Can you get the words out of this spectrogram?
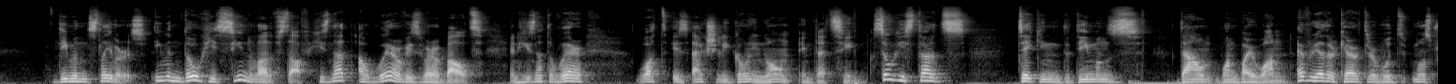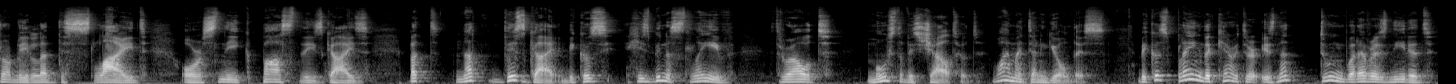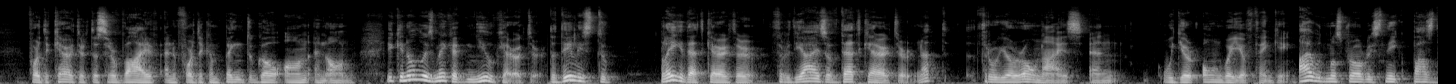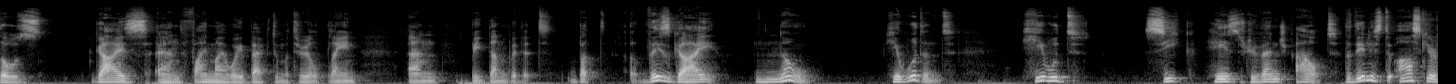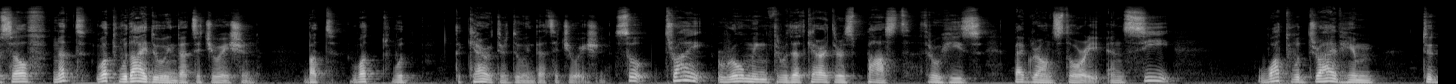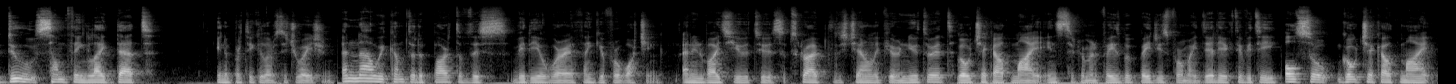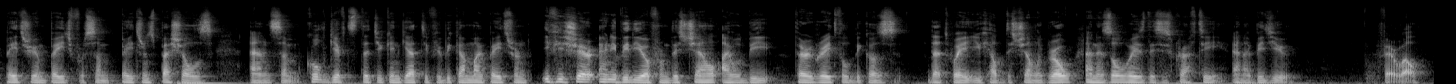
demon slavers. Even though he's seen a lot of stuff, he's not aware of his whereabouts and he's not aware what is actually going on in that scene. So he starts taking the demons down one by one. Every other character would most probably let this slide or sneak past these guys but not this guy, because he's been a slave throughout most of his childhood. Why am I telling you all this? Because playing the character is not doing whatever is needed for the character to survive and for the campaign to go on and on. You can always make a new character. The deal is to play that character through the eyes of that character, not through your own eyes and with your own way of thinking. I would most probably sneak past those guys and find my way back to material plane and be done with it. But this guy, no, he wouldn't. He would seek his revenge out. The deal is to ask yourself not what would I do in that situation, but what would the character do in that situation. So try roaming through that character's past, through his background story, and see what would drive him to do something like that in a particular situation. And now we come to the part of this video where I thank you for watching and invite you to subscribe to this channel if you're new to it. Go check out my Instagram and Facebook pages for my daily activity. Also, go check out my Patreon page for some patron specials and some cool gifts that you can get if you become my patron. If you share any video from this channel, I would be very grateful because that way you help this channel grow. And as always, this is Crafty and I bid you farewell.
